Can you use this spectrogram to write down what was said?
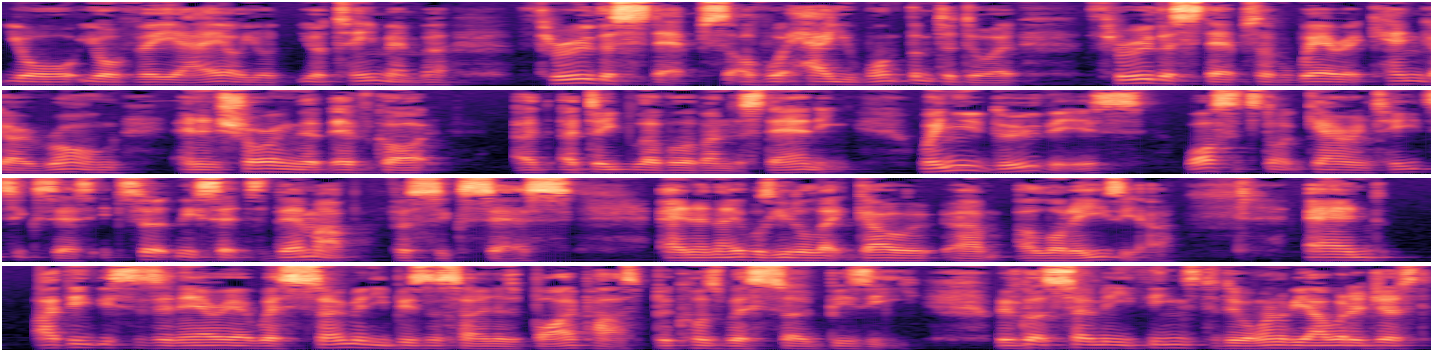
your your VA or your, your team member through the steps of what, how you want them to do it, through the steps of where it can go wrong, and ensuring that they've got a, a deep level of understanding. When you do this, whilst it's not guaranteed success, it certainly sets them up for success and enables you to let go um, a lot easier. And I think this is an area where so many business owners bypass because we're so busy. We've got so many things to do. I want to be able to just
